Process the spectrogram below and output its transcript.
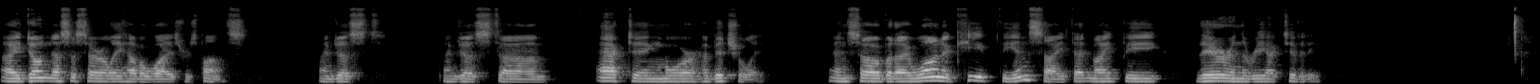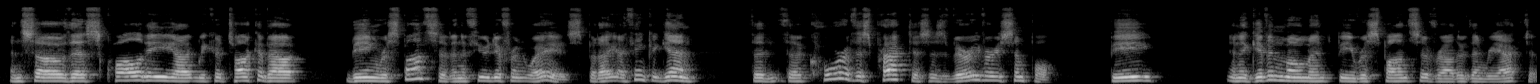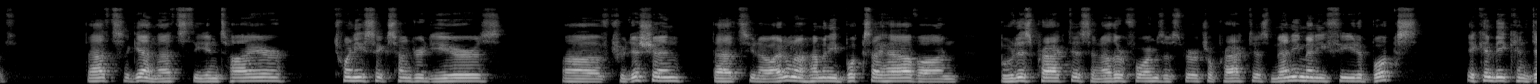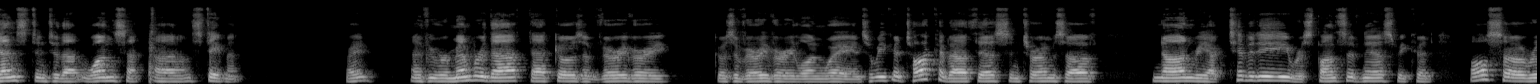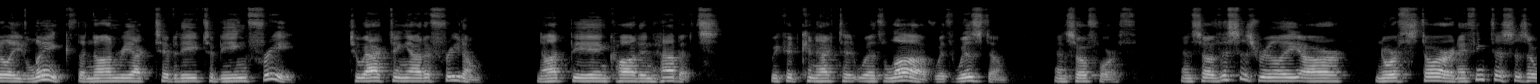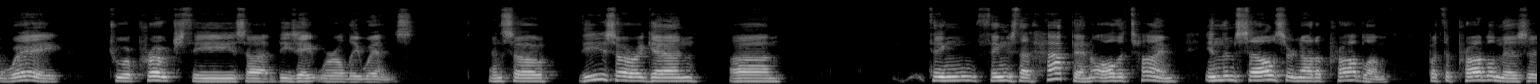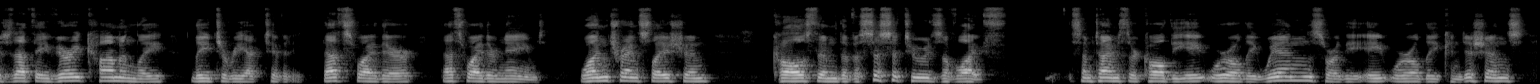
I don't necessarily have a wise response. I'm just, I'm just um, acting more habitually. And so, but I want to keep the insight that might be there in the reactivity. And so, this quality, uh, we could talk about being responsive in a few different ways. But I, I think, again, the, the core of this practice is very, very simple. Be, in a given moment, be responsive rather than reactive. That's, again, that's the entire 2,600 years of tradition. That's, you know, I don't know how many books I have on Buddhist practice and other forms of spiritual practice, many, many feet of books. It can be condensed into that one uh, statement, right? And if we remember that, that goes a very, very goes a very, very long way. And so we could talk about this in terms of non-reactivity, responsiveness. We could also really link the non-reactivity to being free, to acting out of freedom, not being caught in habits. We could connect it with love, with wisdom, and so forth. And so this is really our North Star. And I think this is a way to approach these, uh, these eight worldly winds. And so these are again um, thing, things that happen all the time. In themselves are not a problem, but the problem is, is that they very commonly lead to reactivity. That's why they're, that's why they're named. One translation calls them the vicissitudes of life. Sometimes they're called the eight worldly winds or the eight worldly conditions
